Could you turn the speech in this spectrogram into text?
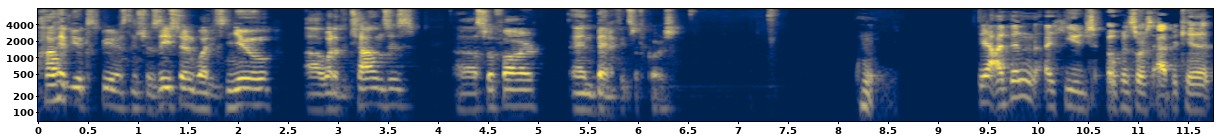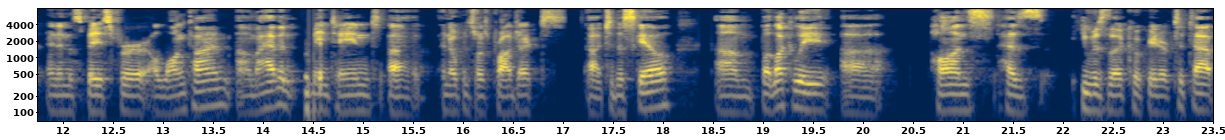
How have you experienced this transition? What is new? Uh, what are the challenges uh, so far, and benefits, of course? Yeah, I've been a huge open source advocate and in the space for a long time. Um, I haven't maintained uh, an open source project uh, to the scale, um, but luckily uh, Hans has he was the co-creator of TipTap.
